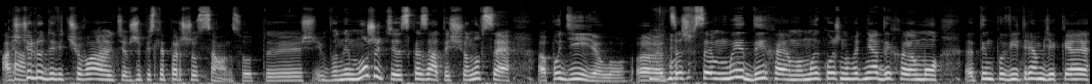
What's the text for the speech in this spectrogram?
А Так. що люди відчувають вже після першого сеансу? От е, вони можуть сказати, що ну все е, подіяло. Е, Це ж все ми дихаємо. Ми кожного дня дихаємо тим повітрям, яке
